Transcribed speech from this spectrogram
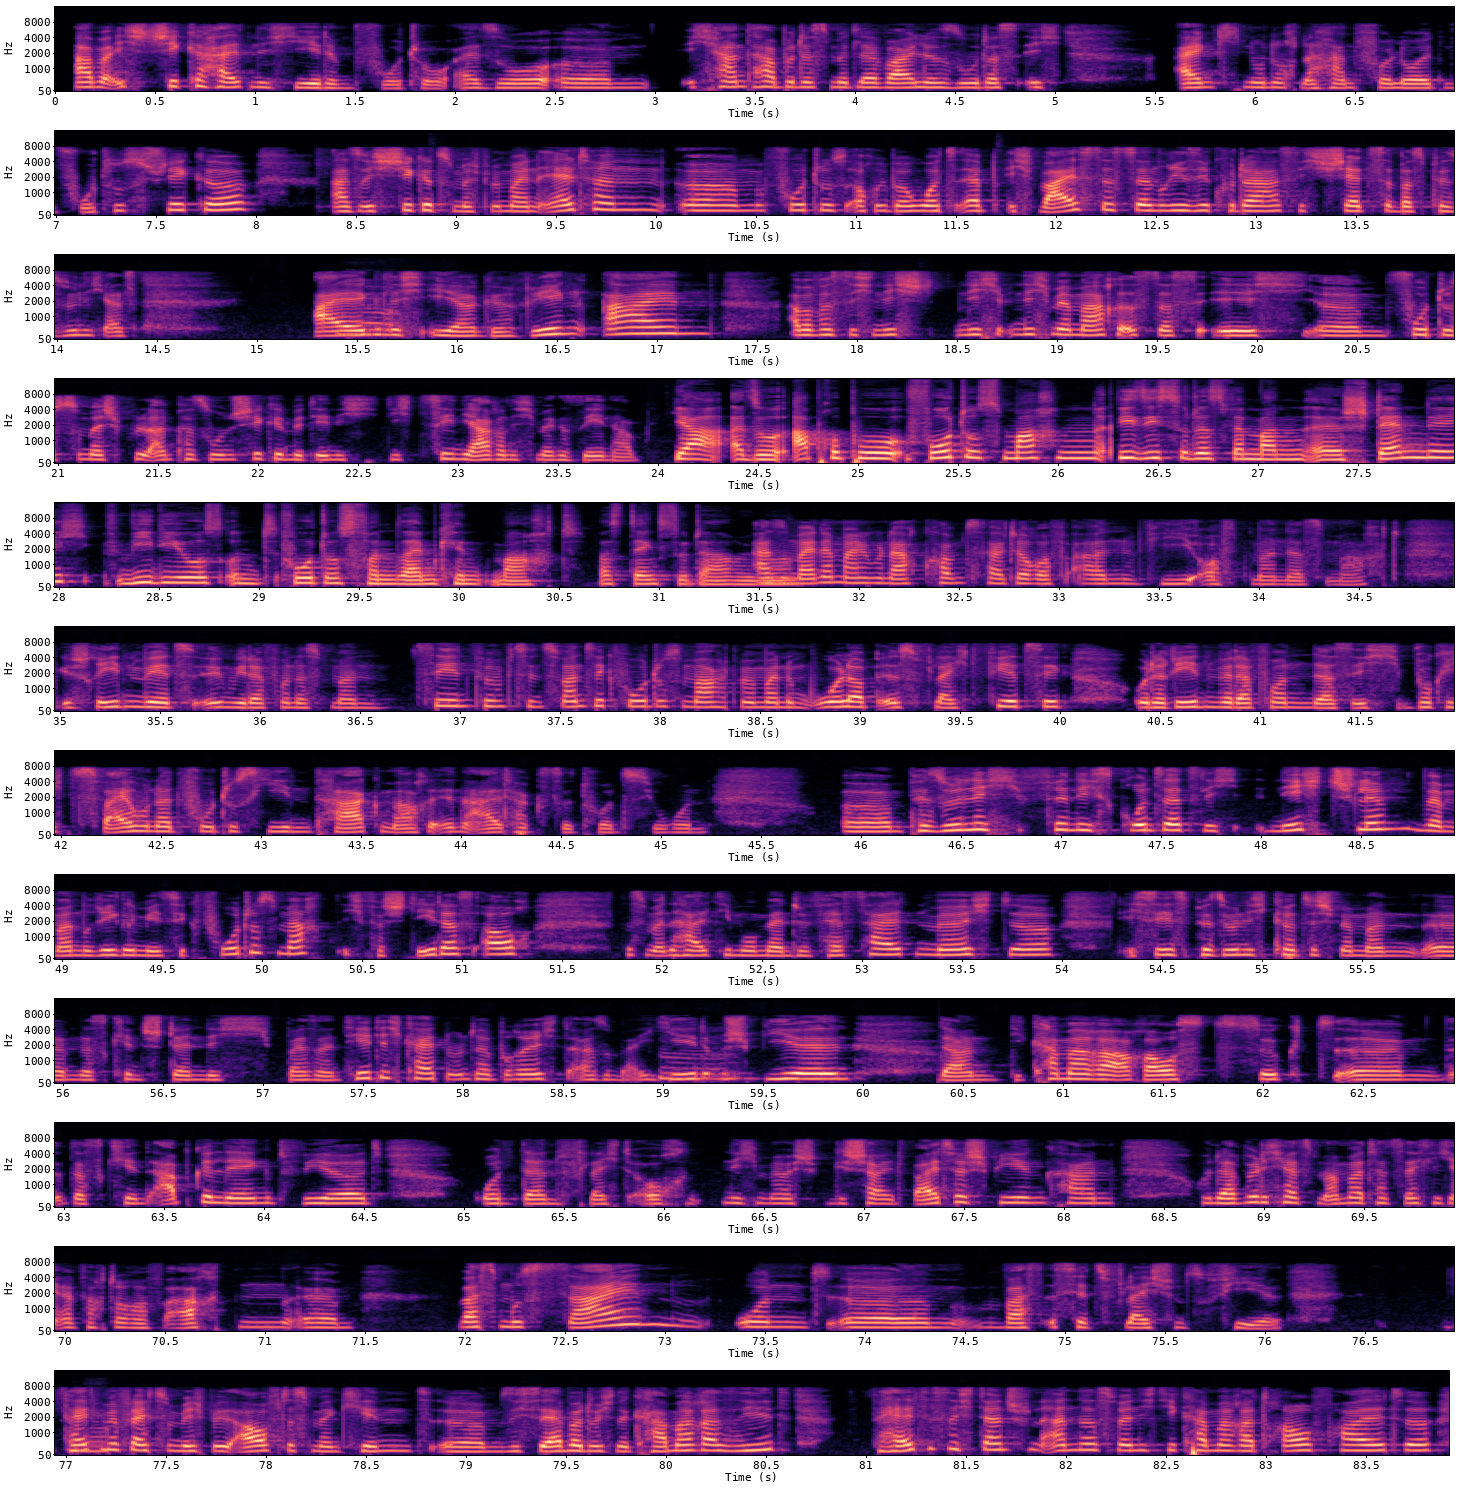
aber ich schicke halt nicht jedem Foto. Also ähm, ich handhabe das mittlerweile so, dass ich eigentlich nur noch eine Handvoll Leuten Fotos schicke. Also ich schicke zum Beispiel meinen Eltern ähm, Fotos auch über WhatsApp. Ich weiß, dass da ein Risiko da ist. Ich schätze das persönlich als eigentlich ja. eher gering ein. Aber was ich nicht, nicht, nicht mehr mache, ist, dass ich ähm, Fotos zum Beispiel an Personen schicke, mit denen ich, die ich zehn Jahre nicht mehr gesehen habe. Ja, also apropos Fotos machen, wie siehst du das, wenn man äh, ständig Videos und Fotos von seinem Kind macht? Was denkst du darüber? Also meiner Meinung nach kommt es halt darauf an, wie oft man das macht. Reden wir jetzt irgendwie davon, dass man 10, 15, 20 Fotos macht, wenn man im Urlaub ist, vielleicht 40? Oder reden wir davon, dass ich wirklich 200 Fotos jeden Tag mache in Alltagssituationen? Ähm, persönlich finde ich es grundsätzlich nicht schlimm, wenn man regelmäßig Fotos macht. Ich verstehe das auch, dass man halt die Momente festhalten möchte. Ich sehe es persönlich kritisch, wenn man äh, das Kind ständig bei seinen Tätigkeiten unterbricht, also bei jedem mhm. Spielen, dann die Kamera rauszückt, ähm, das Kind abgelenkt wird und dann vielleicht auch nicht mehr gescheit weiterspielen kann. Und da würde ich als Mama tatsächlich einfach darauf achten, ähm, was muss sein und ähm, was ist jetzt vielleicht schon zu viel. Fällt ja. mir vielleicht zum Beispiel auf, dass mein Kind ähm, sich selber durch eine Kamera sieht, verhält es sich dann schon anders, wenn ich die Kamera draufhalte?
